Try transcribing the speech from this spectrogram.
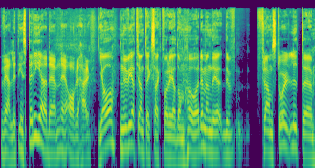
väldigt inspirerade eh, av det här. Ja, nu vet jag inte exakt vad det är de hörde, men det, det framstår lite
